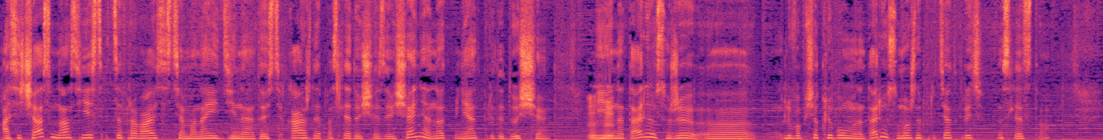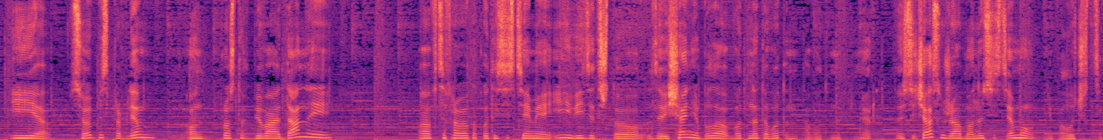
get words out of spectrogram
А сейчас у нас есть цифровая система, она единая, то есть каждое последующее завещание, оно отменяет предыдущее. И Мгм. нотариус уже, э, вообще к любому нотариусу можно прийти открыть наследство. И все, без проблем. Он просто вбивает данные в цифровой какой-то системе и видит, что завещание было вот на того-то, на того-то, например. То есть сейчас уже обмануть систему не получится.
